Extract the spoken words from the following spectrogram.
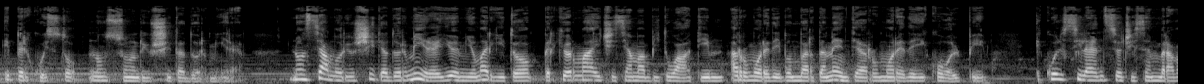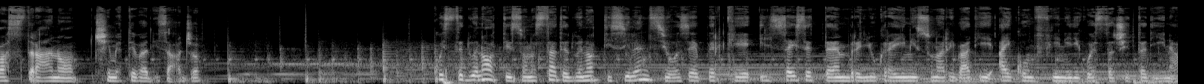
e per questo non sono riuscita a dormire. Non siamo riusciti a dormire io e mio marito perché ormai ci siamo abituati al rumore dei bombardamenti, al rumore dei colpi e quel silenzio ci sembrava strano, ci metteva a disagio. Queste due notti sono state due notti silenziose perché il 6 settembre gli ucraini sono arrivati ai confini di questa cittadina.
